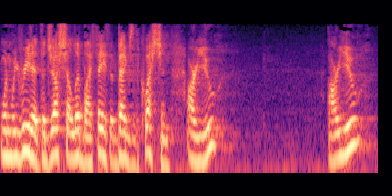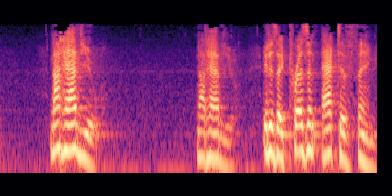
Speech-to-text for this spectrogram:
when we read it, the just shall live by faith, it begs the question are you? Are you? Not have you. Not have you. It is a present active thing.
